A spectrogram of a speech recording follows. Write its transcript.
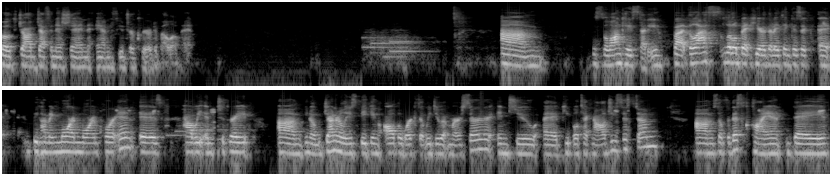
both job definition and future career development. Um, this is a long case study, but the last little bit here that I think is a, a becoming more and more important is how we integrate um, you know, generally speaking, all the work that we do at Mercer into a people technology system. Um, so for this client, they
